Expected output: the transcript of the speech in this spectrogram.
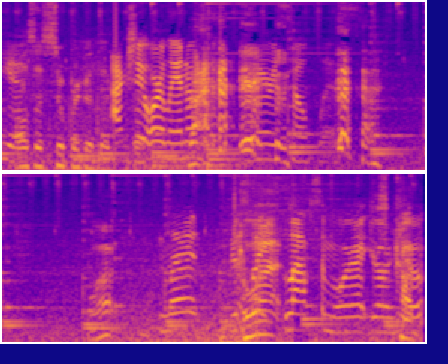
He is. Also super good looking. Actually, Orlando's very selfless. What? Let just What? like laugh some more at your own Just cut joke.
